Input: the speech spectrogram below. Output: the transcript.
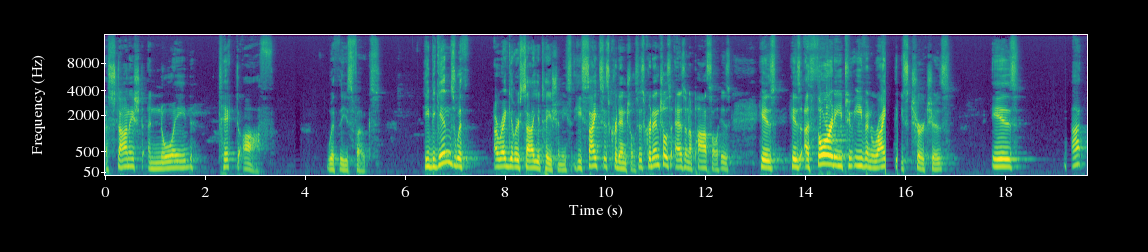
astonished, annoyed, ticked off with these folks. He begins with a regular salutation. He, he cites his credentials, his credentials as an apostle, his, his, his authority to even write these churches is not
